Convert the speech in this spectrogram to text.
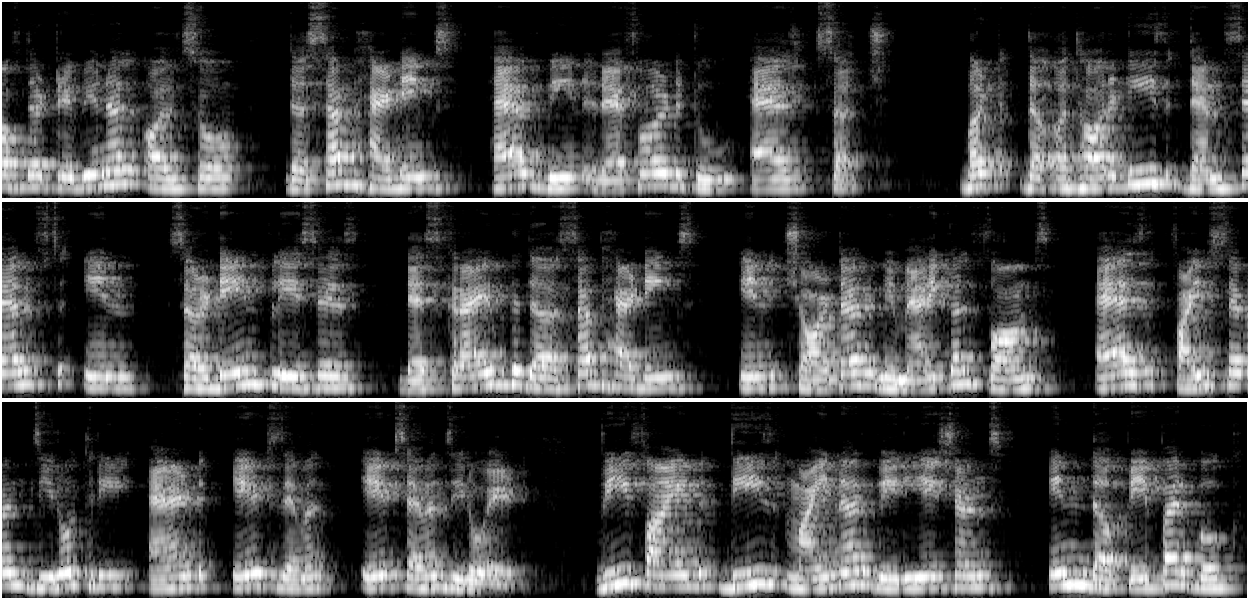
of the tribunal also the subheadings have been referred to as such. But the authorities themselves in certain places described the subheadings in shorter numerical forms as 5703 and 8708. We find these minor variations in the paper book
